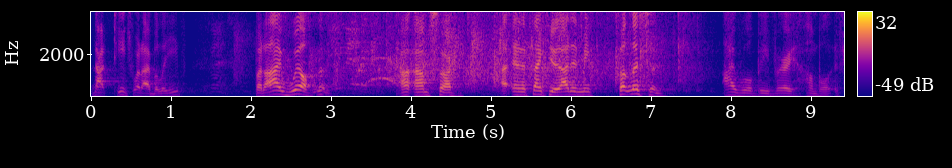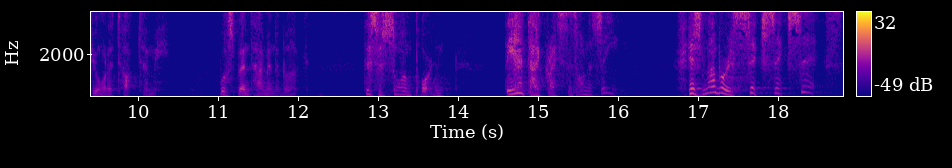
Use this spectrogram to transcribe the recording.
not teach what I believe. But I will. I, am sorry. And thank you. I didn't mean. But listen, I will be very humble if you want to talk to me. We'll spend time in the book. This is so important. The Antichrist is on the scene. His number is 666.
